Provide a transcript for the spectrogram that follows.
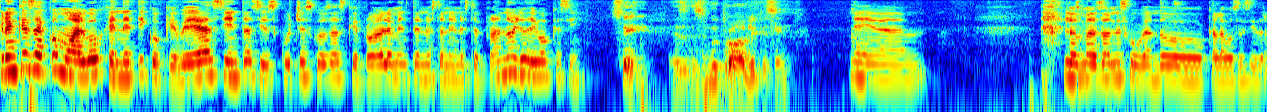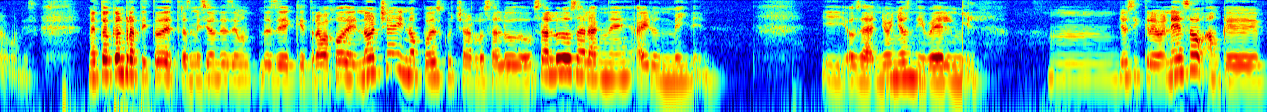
¿Creen que sea como algo genético que veas, sientas y escuches cosas que probablemente no están en este plano? Yo digo que sí. Sí, es, es muy probable que sí. Eh, los masones jugando calabozos y dragones. Me toca un ratito de transmisión desde, un, desde que trabajo de noche y no puedo escucharlo. Saludos. Saludos a Aracne Iron Maiden. Y, o sea, ñoños nivel 1000. Mm, yo sí creo en eso, aunque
